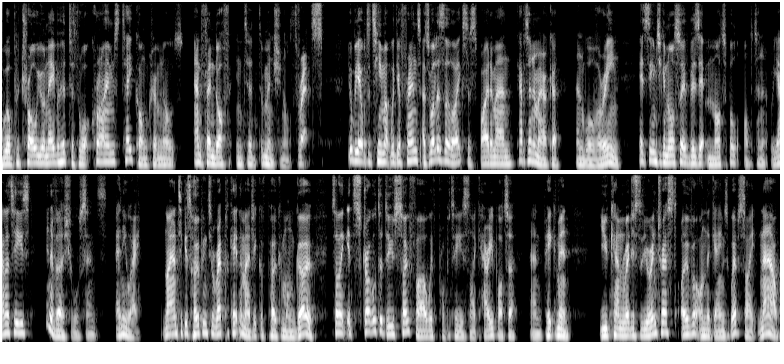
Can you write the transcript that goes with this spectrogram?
will patrol your neighborhood to thwart crimes, take on criminals, and fend off interdimensional threats. You'll be able to team up with your friends, as well as the likes of Spider Man, Captain America, and Wolverine. It seems you can also visit multiple alternate realities in a virtual sense, anyway. Niantic is hoping to replicate the magic of Pokemon Go, something it's struggled to do so far with properties like Harry Potter and Pikmin. You can register your interest over on the game's website now.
